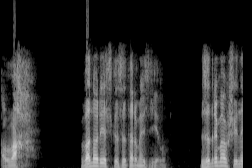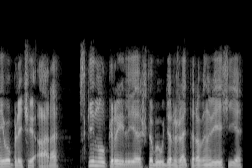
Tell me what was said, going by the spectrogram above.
Аллах! Вано резко затормозил. Задремавший на его плече Ара вскинул крылья, чтобы удержать равновесие,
